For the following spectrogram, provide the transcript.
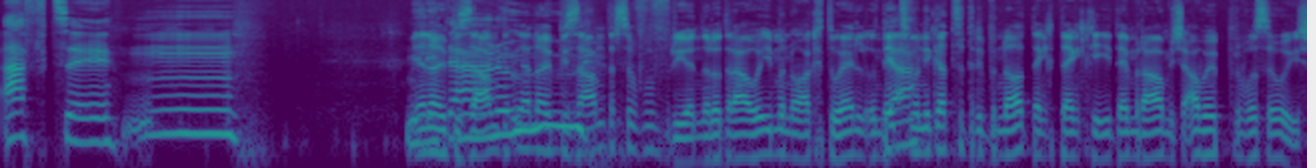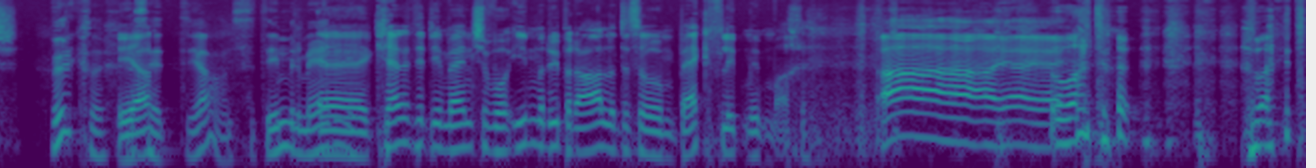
FC, mm, Ich habe noch, etwas Militär, anderes, ich habe noch etwas anderes von früher oder auch immer noch aktuell. Und jetzt, Ja. wo ich gerade darüber nachdenke, denke ich, in diesem Raum ist auch jemand, der so ist. Wirklich? Ja. Es hat, ja, es hat immer mehr. Äh, kennt ihr die Menschen, die immer überall oder so einen Backflip mitmachen? ah, ja, ja. Warte, warte.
